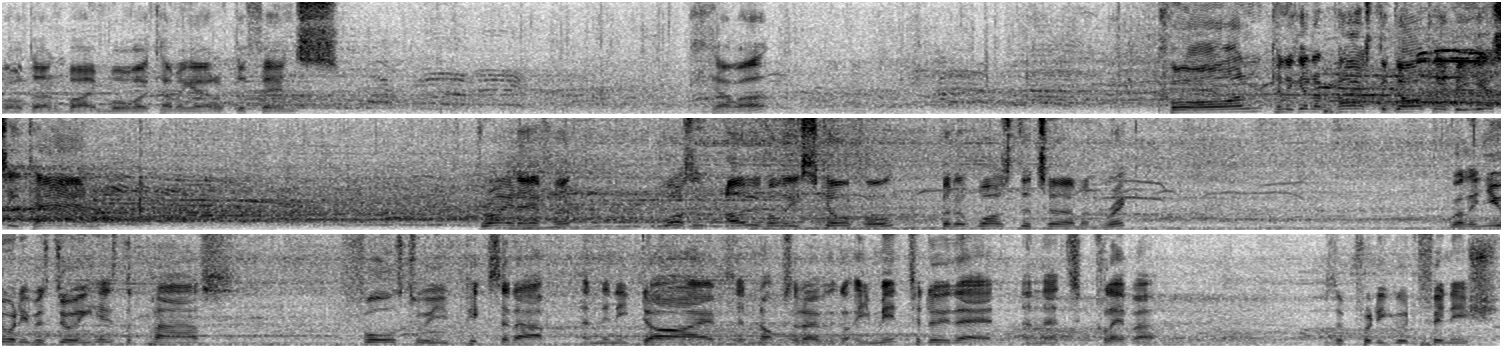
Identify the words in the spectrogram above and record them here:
Well done by Moore coming out of defence. Keller. Korn, can he get it past the goalkeeper? Yes, he can. Great effort. Wasn't overly skillful, but it was determined. Rick? Well, he knew what he was doing. Here's the pass. Falls to him, he picks it up, and then he dives and knocks it over the goal. He meant to do that, and that's clever. It was a pretty good finish.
